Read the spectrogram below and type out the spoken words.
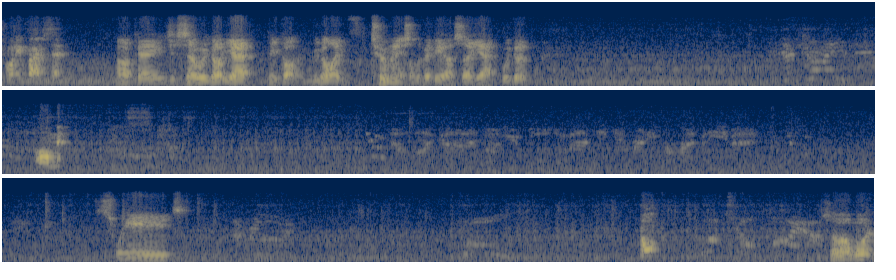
25 seconds. Okay, just so we got yeah, we got we got like two minutes on the video, so yeah, we're good. Oh man. Sweet. Oh, So much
